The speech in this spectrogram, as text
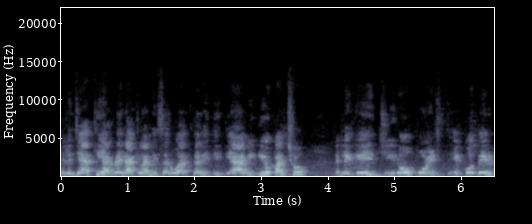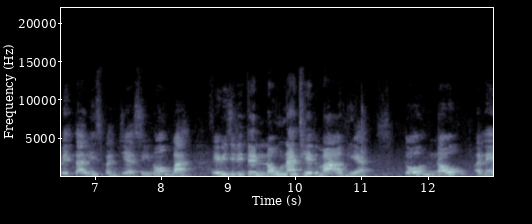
એટલે જ્યાંથી આપણે દાખલાની શરૂઆત કરી હતી, ત્યાં આવી ગયો પાછો. એટલે કે જીરો પોઈન્ટ એકોતેર બેતાલીસ પંચ્યાસી નો બાર. એવી જ રીતે નવના છેદમાં અગિયાર. તો નવ અને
